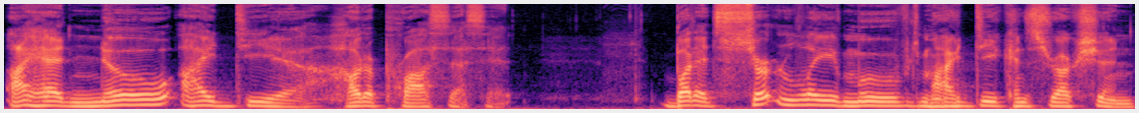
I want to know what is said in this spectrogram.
I had no idea how to process it, but it certainly moved my deconstruction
